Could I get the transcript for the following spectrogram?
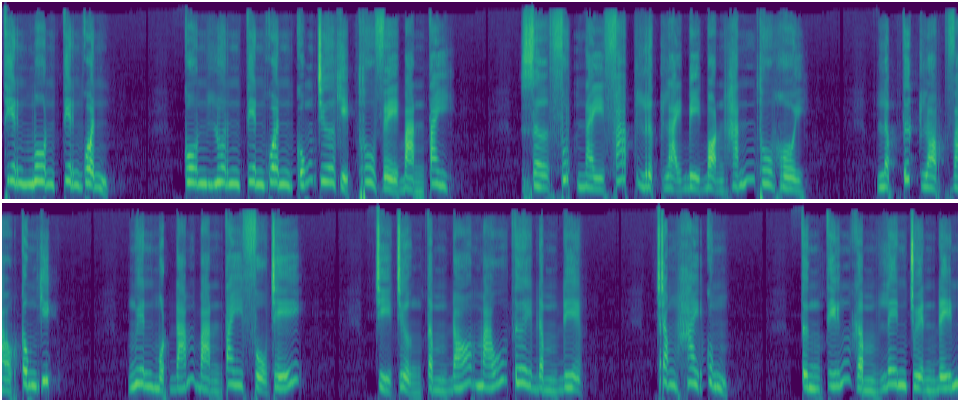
Thiên môn tiên quân. Côn luôn tiên quân cũng chưa kịp thu về bàn tay. Giờ phút này pháp lực lại bị bọn hắn thu hồi. Lập tức lọt vào công kích. Nguyên một đám bàn tay phủ chế. Chỉ trưởng tầm đó máu tươi đầm địa. Trong hai cung. Từng tiếng gầm lên truyền đến.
